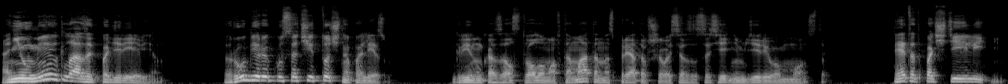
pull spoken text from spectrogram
«Они умеют лазать по деревьям?» «Рубер и кусачи точно полезут. Грин указал стволом автомата на спрятавшегося за соседним деревом монстра. «Этот почти элитник.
